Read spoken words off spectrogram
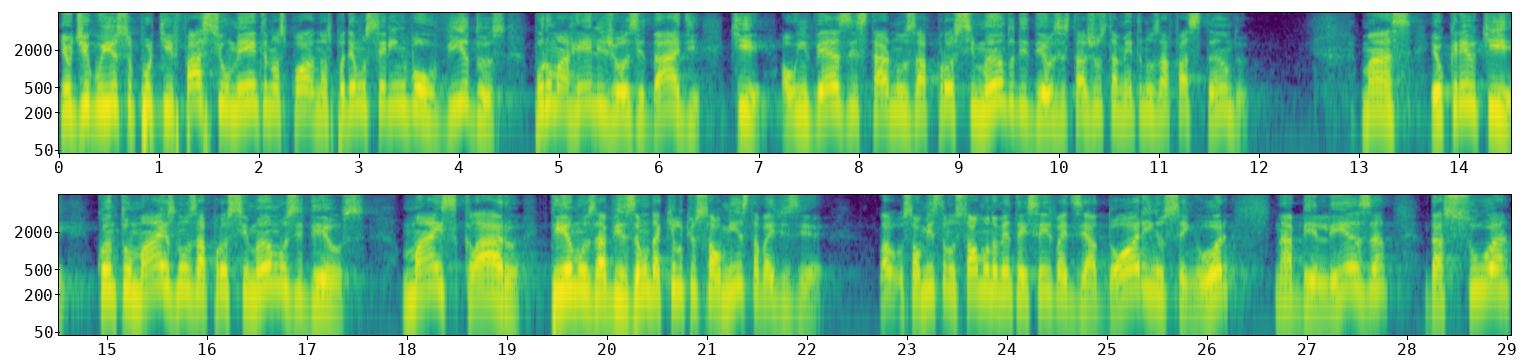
Eu digo isso porque facilmente nós, nós podemos ser envolvidos por uma religiosidade que, ao invés de estar nos aproximando de Deus, está justamente nos afastando. Mas eu creio que quanto mais nos aproximamos de Deus, mais claro temos a visão daquilo que o salmista vai dizer. O salmista no Salmo 96 vai dizer: Adorem o Senhor na beleza da sua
